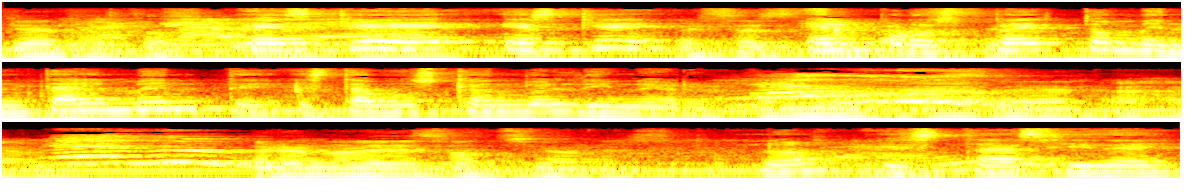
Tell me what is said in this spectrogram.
Ya lo estás. claro. Es que, es que es el prospecto mentalmente está buscando el dinero, ¿Cómo lo vas a hacer? Pero no le des opciones. tú. ¿no? Está así de...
